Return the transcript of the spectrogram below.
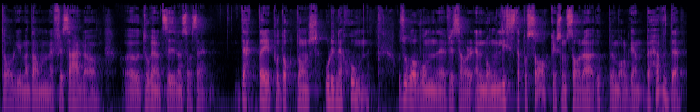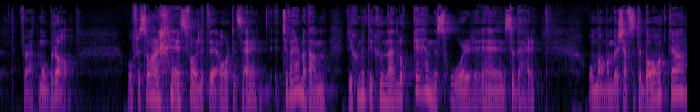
tag i Madame Frisard då, och tog henne åt sidan och sa så här. Detta är på doktorns ordination. Och så gav hon eh, Frisard en lång lista på saker som Sara uppenbarligen behövde för att må bra. Och frisören svarade lite artigt så här. Tyvärr madame, vi kommer inte kunna locka hennes hår eh, sådär. Och mamman började tjafsa tillbaka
